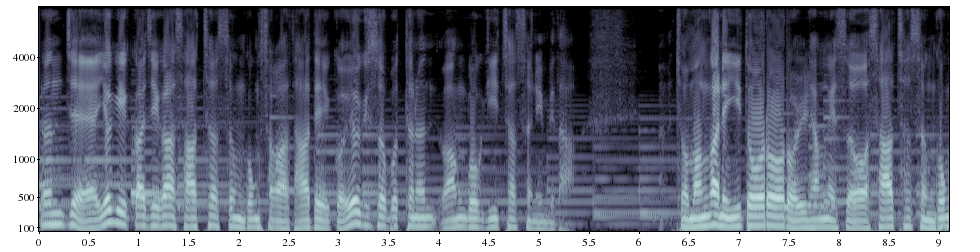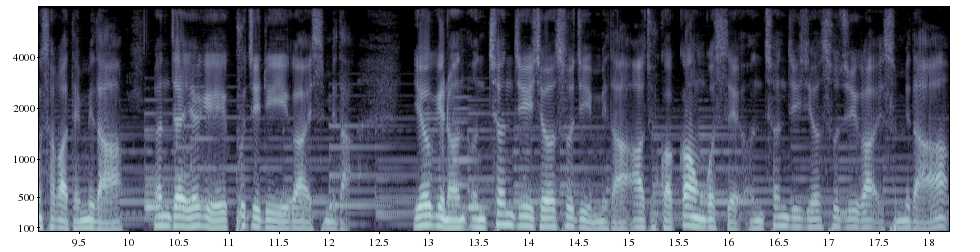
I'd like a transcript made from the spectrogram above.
현재 여기까지가 4차선 공사가 다 되어 있고 여기서부터는 왕복 2차선입니다. 조만간에 이 도로를 향해서 4차선 공사가 됩니다. 현재 여기 구지리가 있습니다. 여기는 은천지 저수지입니다. 아주 가까운 곳에 은천지 저수지가 있습니다.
